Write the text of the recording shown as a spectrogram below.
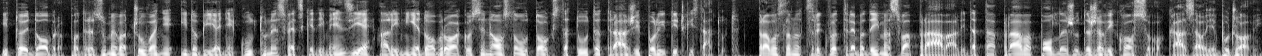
i to je dobro, podrazumeva čuvanje i dobijanje kulturne svetske dimenzije, ali nije dobro ako se na osnovu tog statuta traži politički statut. Pravoslavna crkva treba da ima sva prava, ali da ta prava podležu državi Kosovo, kazao je Budžovi.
